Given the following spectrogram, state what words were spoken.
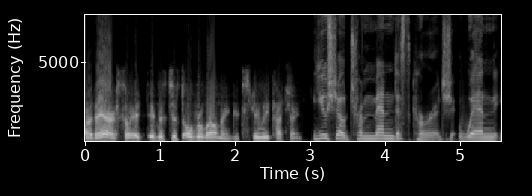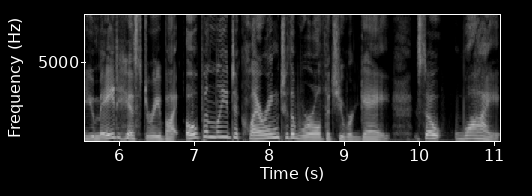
are there. So it, it was just overwhelming, extremely touching. You showed tremendous courage when you made history by openly declaring to the world that you were gay. So why?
